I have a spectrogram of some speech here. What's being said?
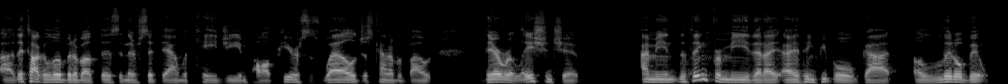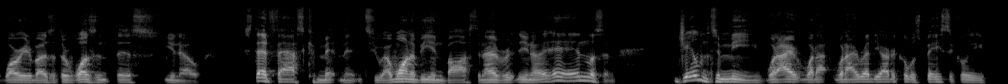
Uh, they talk a little bit about this in their sit down with KG and Paul Pierce as well, just kind of about their relationship. I mean, the thing for me that I, I think people got a little bit worried about is that there wasn't this, you know, steadfast commitment to I want to be in Boston. I ever, you know, and, and listen, Jaylen to me, what I what I when I read the article was basically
